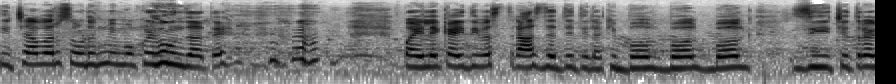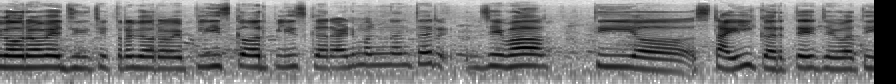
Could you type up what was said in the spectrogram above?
तिच्यावर सोडून मी मोकळी होऊन जाते. पहिले काही दिवस त्रास देते तिला की बघ बघ बघ झी चित्रगौरव आहे जी चित्रगौरव आहे प्लीज कर प्लीज कर. आणि मग नंतर जेव्हा ती स्टाईल करते जेव्हा ती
